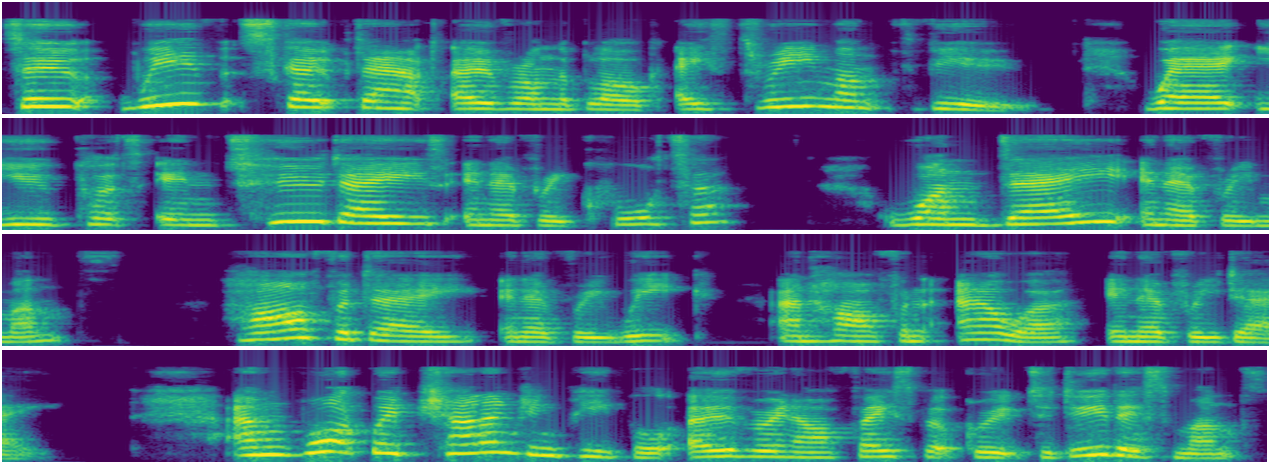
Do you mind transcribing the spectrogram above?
So we've scoped out over on the blog a three month view where you put in two days in every quarter, one day in every month, half a day in every week, and half an hour in every day. And what we're challenging people over in our Facebook group to do this month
